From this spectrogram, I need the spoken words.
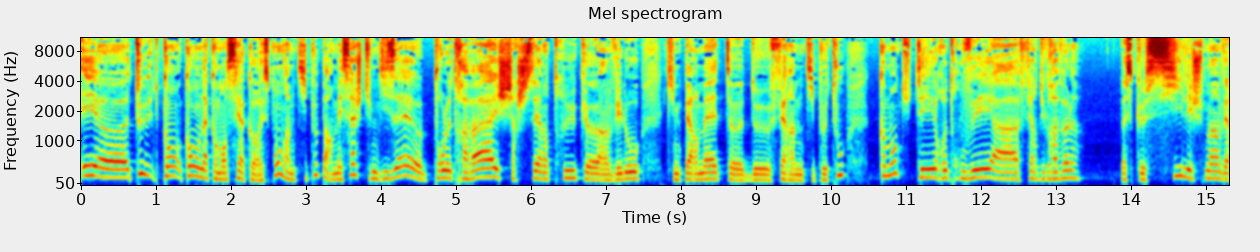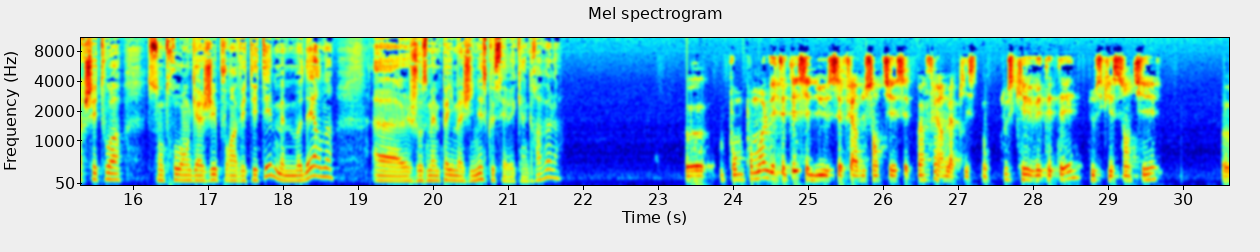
Et euh, tout, quand, quand on a commencé à correspondre un petit peu par message, tu me disais euh, pour le travail, je cherchais un truc, euh, un vélo qui me permette euh, de faire un petit peu tout. Comment tu t'es retrouvé à faire du gravel? Parce que si les chemins vers chez toi sont trop engagés pour un VTT, même moderne, euh, j'ose même pas imaginer ce que c'est avec un gravel. Euh, pour, pour moi, le VTT, c'est faire du sentier, c'est pas faire de la piste. Donc tout ce qui est VTT, tout ce qui est sentier,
